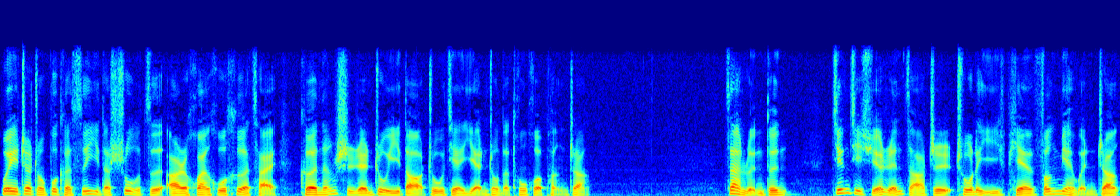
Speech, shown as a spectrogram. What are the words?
为这种不可思议的数字而欢呼喝彩，可能使人注意到逐渐严重的通货膨胀。在伦敦，《经济学人》杂志出了一篇封面文章，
